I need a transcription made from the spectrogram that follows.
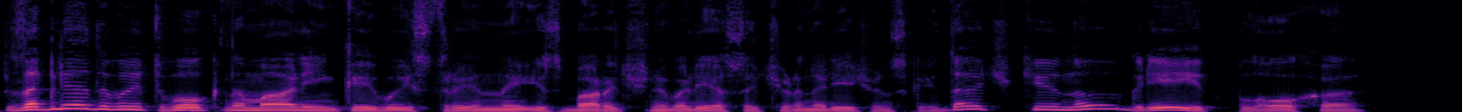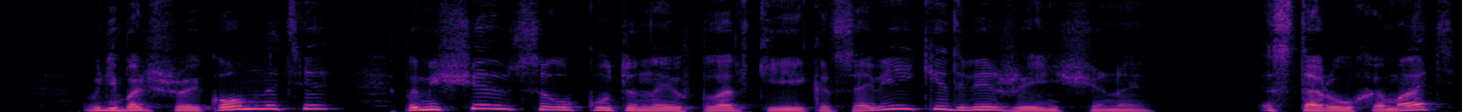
заглядывает в окна маленькой, выстроенной из барочного леса чернореченской дачки, но греет плохо. В небольшой комнате помещаются укутанные в платки и коцовейки две женщины. Старуха-мать,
